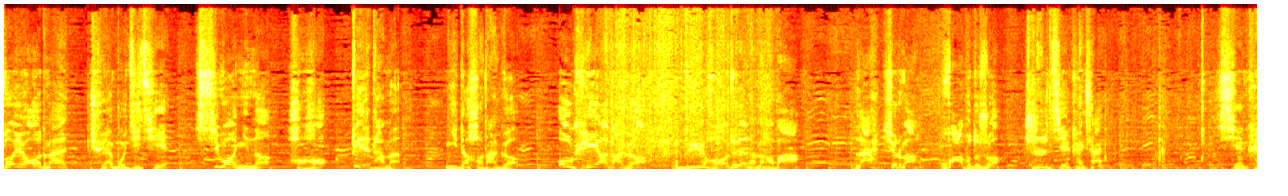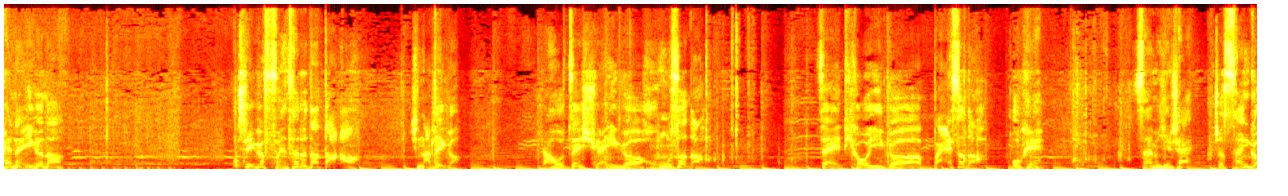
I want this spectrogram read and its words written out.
所有奥特曼全部集齐，希望你能好好对待他们。你的好大哥，OK 啊，大哥，我必须好好对待他们，好吧？来，兄弟们，话不多说，直接开拆。先开哪一个呢？这个粉色的大大啊，先拿这个，然后再选一个红色的，再挑一个白色的，OK。咱们先拆这三个。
